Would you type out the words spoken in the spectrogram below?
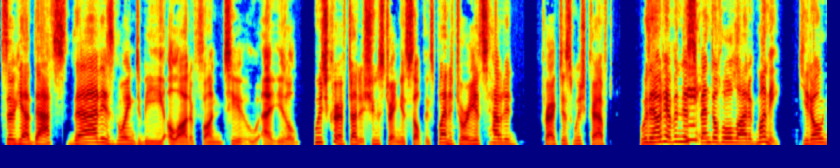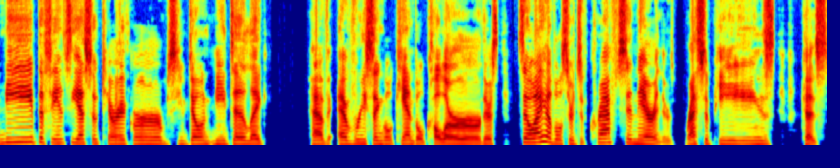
So yeah, that's that is going to be a lot of fun too. Uh, it'll witchcraft on a shoestring is self-explanatory. It's how to practice witchcraft without having to spend a whole lot of money. You don't need the fancy esoteric herbs. You don't need to like have every single candle color. There's so I have all sorts of crafts in there and there's recipes because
